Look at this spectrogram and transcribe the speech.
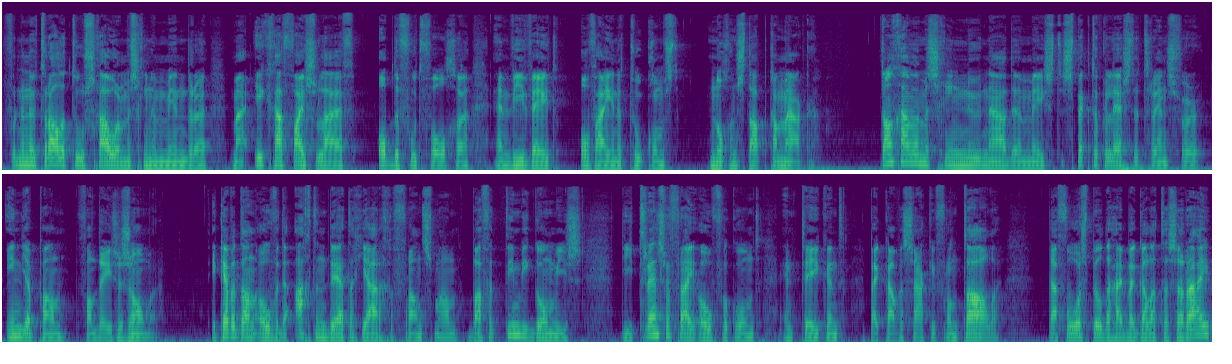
Voor de neutrale toeschouwer misschien een mindere, maar ik ga Faisulaev op de voet volgen en wie weet of hij in de toekomst nog een stap kan maken. Dan gaan we misschien nu naar de meest spectaculairste transfer in Japan van deze zomer. Ik heb het dan over de 38-jarige Fransman Bafetimbi Gomis, die transfervrij overkomt en tekent bij Kawasaki Frontale. Daarvoor speelde hij bij Galatasaray,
